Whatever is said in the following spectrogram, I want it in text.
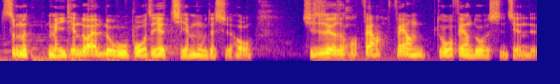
这么每一天都在录播这些节目的时候，其实这个是花非常非常多非常多的时间的。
